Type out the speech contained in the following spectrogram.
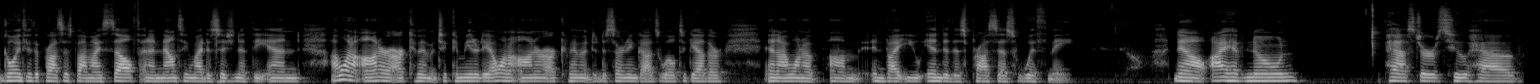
going through the process by myself and announcing my decision at the end, I want to honor our commitment to community. I want to honor our commitment to discerning God's will together. And I want to um, invite you into this process with me. Now, I have known pastors who have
